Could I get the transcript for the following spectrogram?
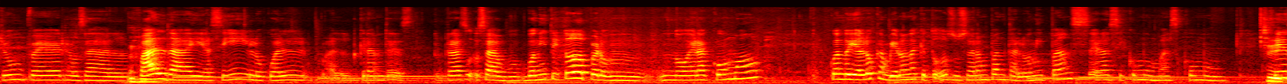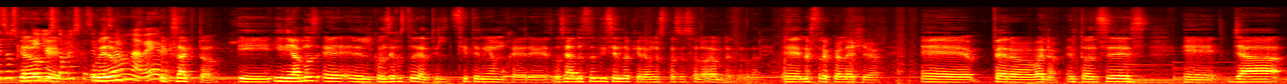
jumper, o sea, falda y así, lo cual al grandes rasgos, o sea, bonito y todo, pero no era cómodo. Cuando ya lo cambiaron a que todos usaran pantalón y pants, era así como más como... Sí, esos pequeños cambios que se empezaron a ver. Exacto. Y, y digamos, eh, el consejo estudiantil sí tenía mujeres. O sea, no estoy diciendo que era un espacio solo de hombres, ¿verdad? Eh, nuestro colegio. Eh, pero bueno, entonces eh, ya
